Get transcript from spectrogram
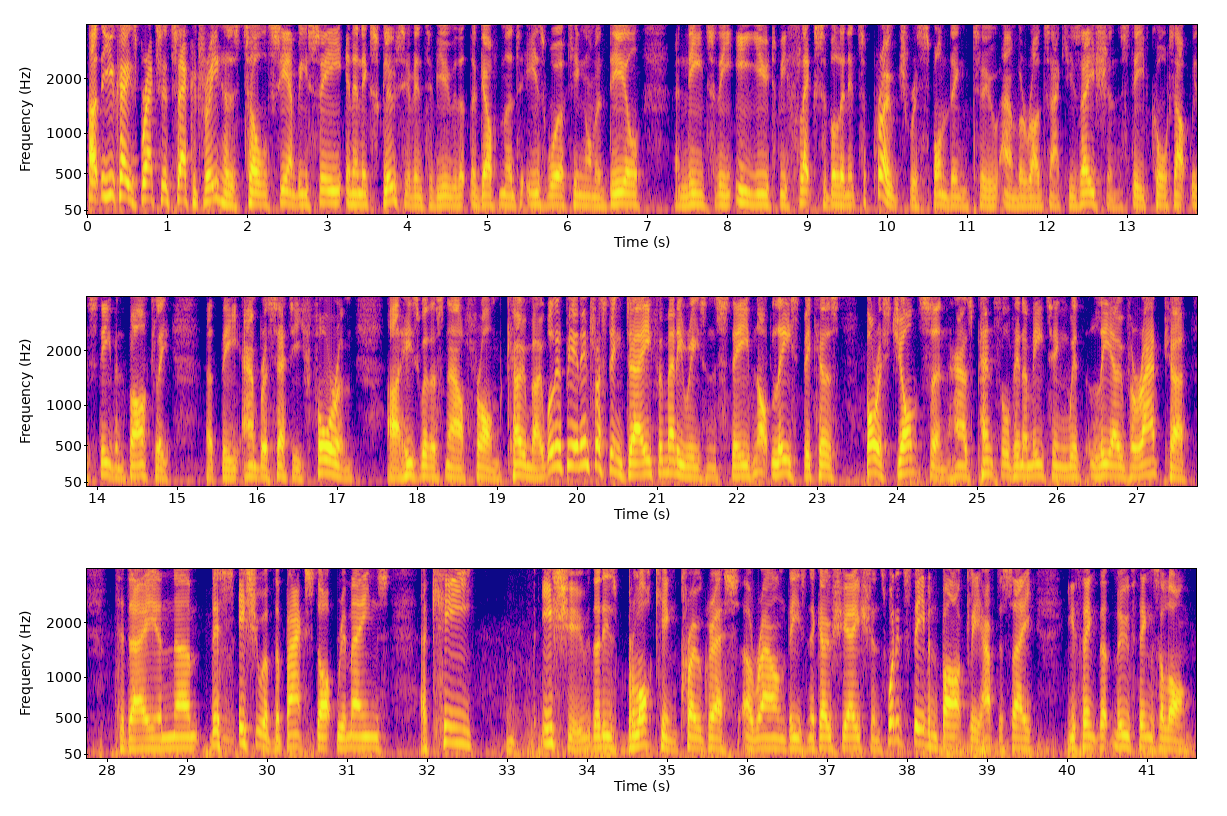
Uh, the UK's Brexit secretary has told CNBC in an exclusive interview that the government is working on a deal and needs the EU to be flexible in its approach, responding to Amber Rudd's accusations. Steve caught up with Stephen Barclay at the Ambrosetti Forum. Uh, he's with us now from Como. Well, it'll be an interesting day for many reasons, Steve, not least because Boris Johnson has penciled in a meeting with Leo Varadkar today, and um, this issue of the backstop remains a key issue that is blocking progress around these negotiations. What did Stephen Barclay have to say, you think, that move things along?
